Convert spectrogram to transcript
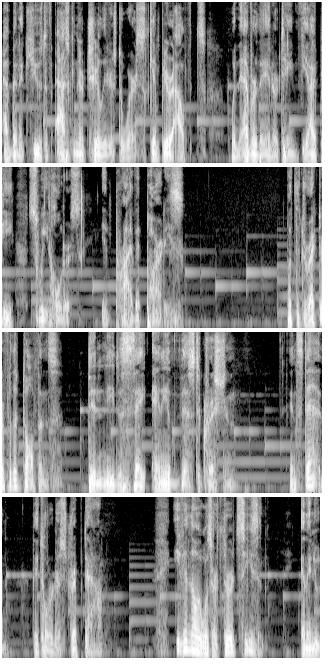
have been accused of asking their cheerleaders to wear skimpier outfits whenever they entertain VIP suite holders in private parties. But the director for the Dolphins didn't need to say any of this to Kristan. Instead, they told her to strip down. Even though it was her third season, and they knew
